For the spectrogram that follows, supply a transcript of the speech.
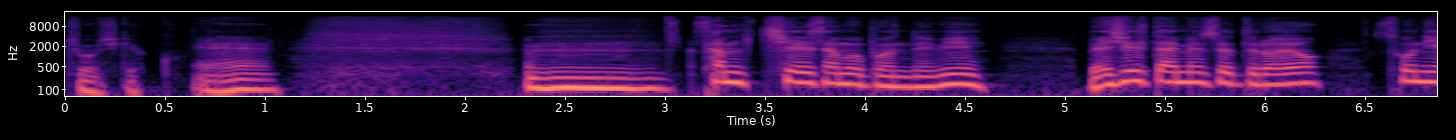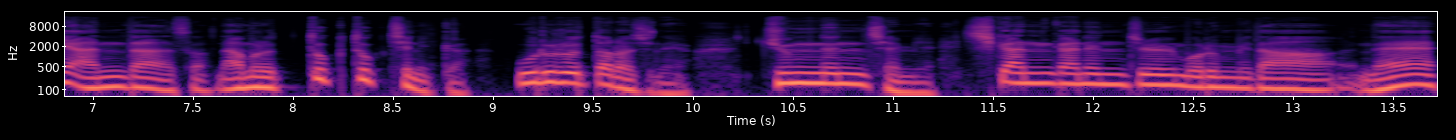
좋으시겠고. 예. 음, 3735번 님이 매실 따면서 들어요. 손이 안 닿아서 나무로 뚝뚝 치니까 우르르 떨어지네요. 줍는 재미에 시간 가는 줄 모릅니다. 네.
